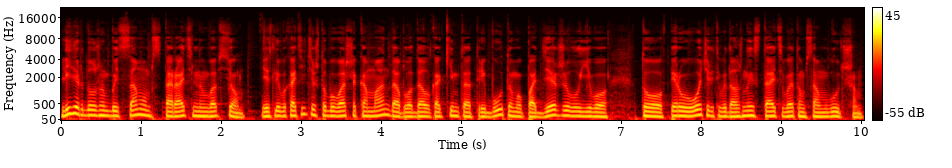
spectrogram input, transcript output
Лидер должен быть самым старательным во всем. Если вы хотите, чтобы ваша команда обладала каким-то атрибутом и поддерживала его, то в первую очередь вы должны стать в этом самым лучшим,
